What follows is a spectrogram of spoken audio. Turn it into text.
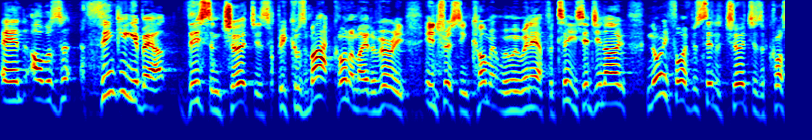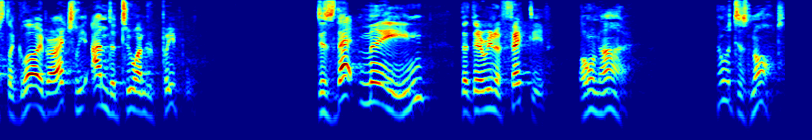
And I was thinking about this in churches because Mark Conner made a very interesting comment when we went out for tea. He said, You know, 95% of churches across the globe are actually under 200 people. Does that mean that they're ineffective? Oh, no. No, it does not.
